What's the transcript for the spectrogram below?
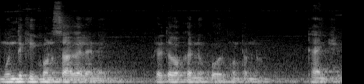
ముందుకి కొనసాగాలని ప్రతి ఒక్కరిని కోరుకుంటున్నాం. Thank you.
